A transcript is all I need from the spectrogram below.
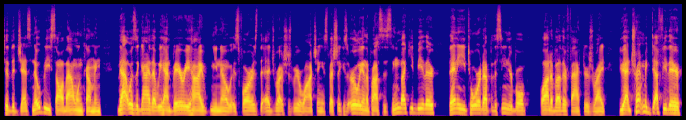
to the Jets. Nobody saw that one coming. That was a guy that we had very high, you know, as far as the edge rushers we were watching, especially because early in the process, it seemed like he'd be there. Then he tore it up at the Senior Bowl a lot of other factors, right? You had Trent McDuffie there.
